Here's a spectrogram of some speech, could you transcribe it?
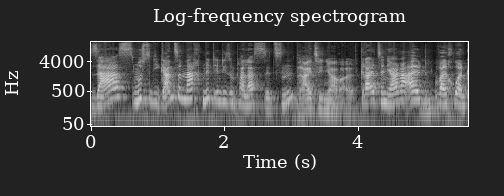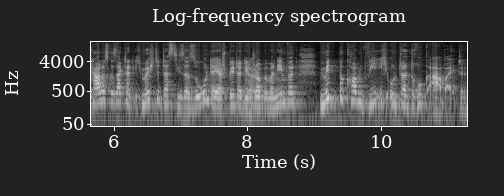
saß, musste die ganze Nacht mit in diesem Palast sitzen. 13 Jahre alt. 13 Jahre alt, weil Juan Carlos gesagt hat, ich möchte, dass dieser Sohn, der ja später den Ja. Job übernehmen wird, mitbekommt, wie ich unter Druck arbeite.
